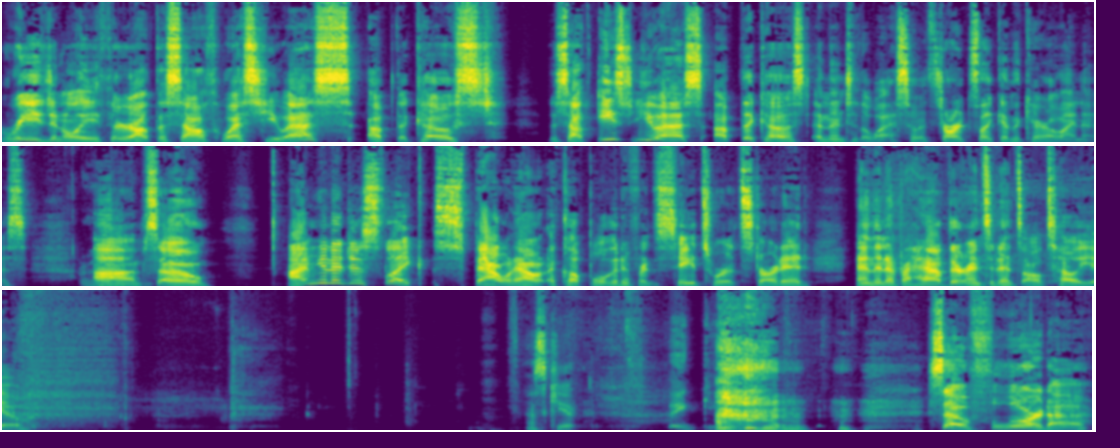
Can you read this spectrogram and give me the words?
regionally throughout the southwest US, up the coast, the southeast US, up the coast, and then to the west. So it starts like in the Carolinas. Um, so I'm gonna just like spout out a couple of the different states where it started, and then if I have their incidents, I'll tell you. That's cute. Thank you. so Florida.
